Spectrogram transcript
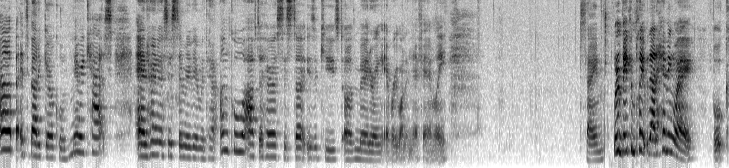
up. It's about a girl called Merricat and her and her sister move in with her uncle after her sister is accused of murdering everyone in their family. Same. Wouldn't be complete without a Hemingway book.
